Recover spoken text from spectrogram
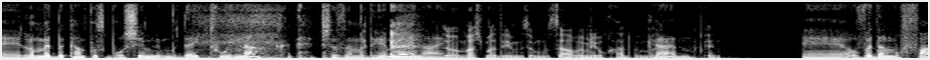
אה, לומד בקמפוס ברושים לימודי טווינה, שזה מדהים בעיניי. זה ממש מדהים, זה מוזר ומיוחד. ומ- כן. כן. אה, עובד על מופע?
